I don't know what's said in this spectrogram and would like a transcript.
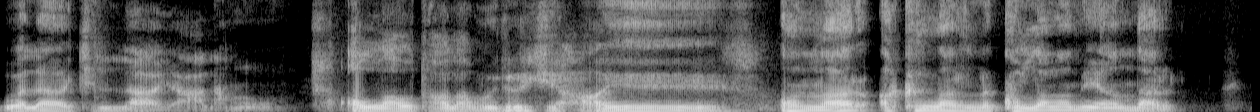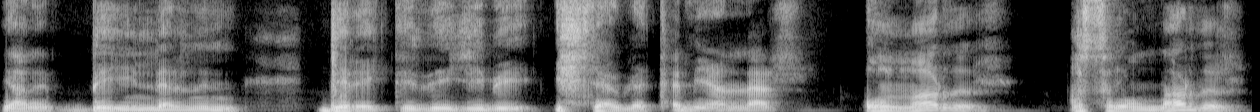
velakin la ya'lemun. Allahu Teala buyuruyor ki hayır. Onlar akıllarını kullanamayanlar. Yani beyinlerinin gerektirdiği gibi işlevletemeyenler. Onlardır. Asıl onlardır.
